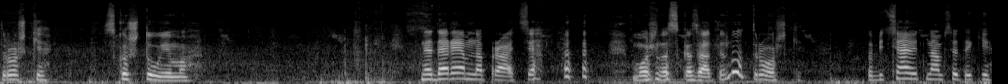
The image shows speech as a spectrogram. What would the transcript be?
Трошки скоштуємо. Недаремна праця, можна сказати. Ну, трошки. Обіцяють нам все-таки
